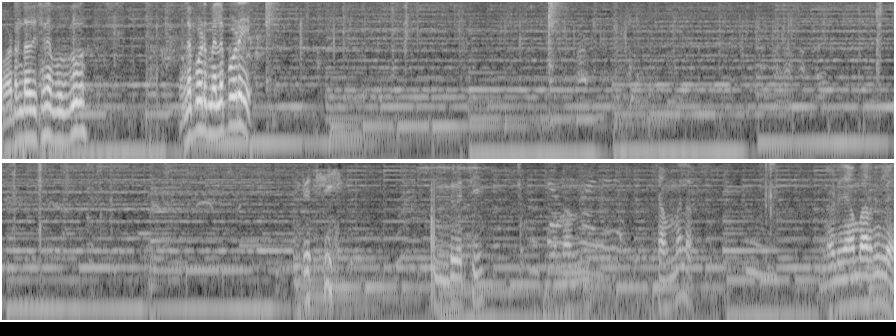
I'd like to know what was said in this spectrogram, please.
ഓടണ്ട ദിശനെ ബുഗു. മെല്ലപ്പോടി മെല്ലപ്പോടി എന്ത് പറ്റി എന്ത് പറ്റി ചമ്മലോ. ചമ്മല? എന്നോട് ഞാൻ പറഞ്ഞില്ലേ?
